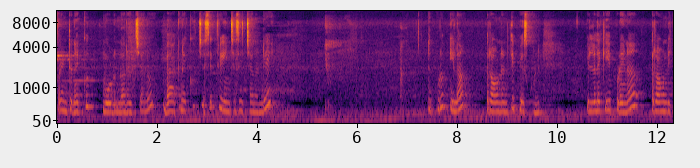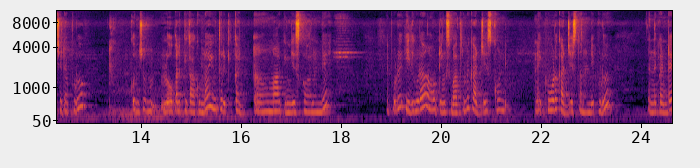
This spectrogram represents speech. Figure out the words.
ఫ్రంట్ నెక్ మూడున్నర ఇచ్చాను. బ్యాక్ నెక్ వచ్చేసి త్రీ ఇంచెస్ ఇచ్చానండి ఇప్పుడు ఇలా రౌండ్ అని తిప్పేసుకోండి. పిల్లలకి ఎప్పుడైనా రౌండ్ ఇచ్చేటప్పుడు కొంచెం లోపలికి కాకుండా యువతలకి కట్ మార్కింగ్ చేసుకోవాలండి. ఇప్పుడు ఇది కూడా అవుటింగ్స్ మాత్రమే కట్ చేసుకోండి. నెక్ కూడా కట్ చేస్తానండి ఇప్పుడు. ఎందుకంటే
